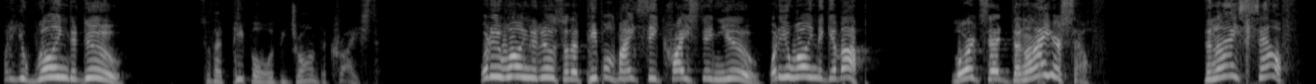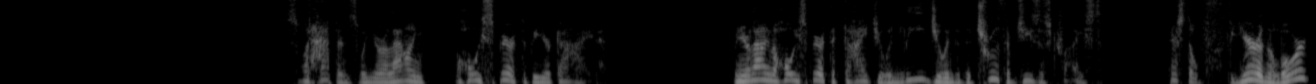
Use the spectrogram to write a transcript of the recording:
What are you willing to do so that people will be drawn to Christ? What are you willing to do so that people might see Christ in you? What are you willing to give up? Lord said, deny yourself. Deny self. This is what happens when you're allowing the Holy Spirit to be your guide. When you're allowing the Holy Spirit to guide you and lead you into the truth of Jesus Christ. There's no fear in the Lord.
